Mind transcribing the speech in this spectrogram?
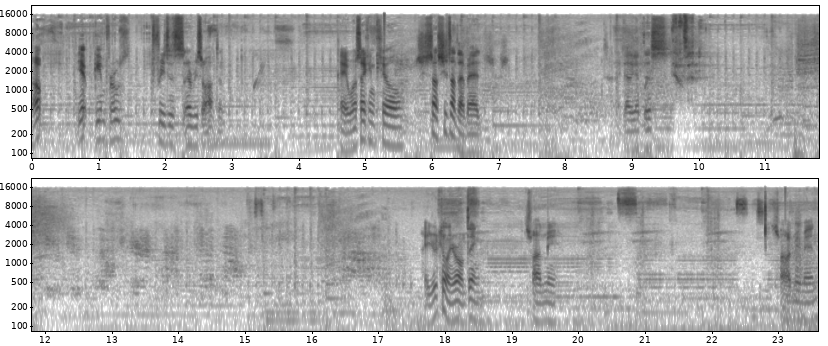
Oh, yep, game froze. Freezes every so often. Okay, once I can kill, she's not. She's not that bad. I gotta get this. Killing your own thing. It's fine with me. It's fine with me, man.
